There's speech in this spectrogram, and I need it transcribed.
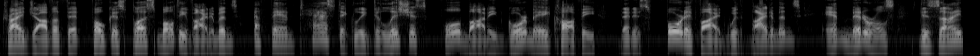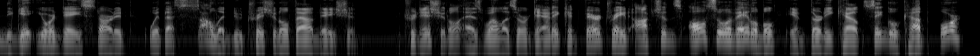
Try JavaFit Focus Plus multivitamins, a fantastically delicious, full bodied gourmet coffee that is fortified with vitamins and minerals designed to get your day started with a solid nutritional foundation. Traditional as well as organic and fair trade options also available in 30 count single cup or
